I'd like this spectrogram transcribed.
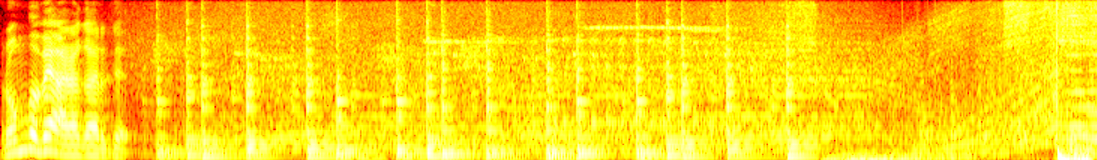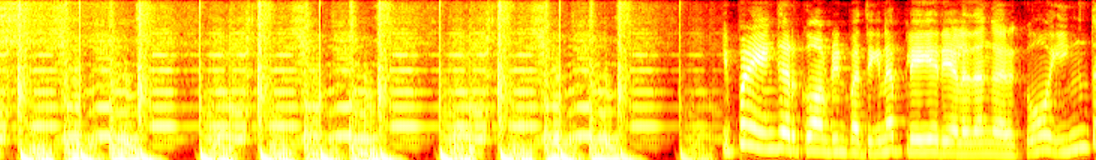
ரொம்பவே அழகாக இருக்குது எங்கே இருக்கும் அப்படின்னு பார்த்தீங்கன்னா ப்ளே ஏரியாவில் தாங்க இருக்கும். இந்த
